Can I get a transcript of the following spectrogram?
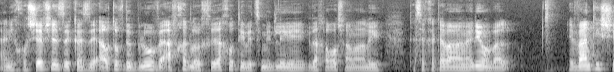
אני חושב שזה כזה out of the blue ואף אחד לא הכריח אותי והצמיד לי אקדח לראש ואמר לי תעשה כתבה במדיום אבל הבנתי ש...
